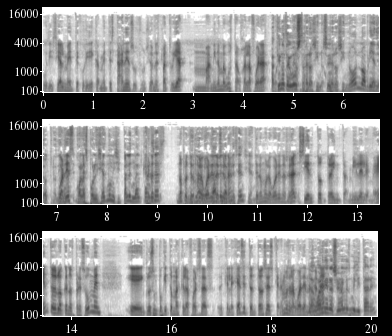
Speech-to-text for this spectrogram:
judicialmente, jurídicamente están en sus funciones patrullar. A mí no me gusta, ojalá fuera. A ti no te gusta. Pero, pero si, no, sí. pero si no, no habría de otra. Guardias, Digo, con las policías municipales no alcanzas. Pero, no, pero tenemos la, la Guardia Nacional. La presencia, ¿no? Tenemos la Guardia Nacional, 130 mil elementos, es lo que nos presumen. Eh, incluso un poquito más que las fuerzas, que el ejército. Entonces, tenemos a la Guardia Nacional. La Guardia Nacional es militar, ¿eh?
